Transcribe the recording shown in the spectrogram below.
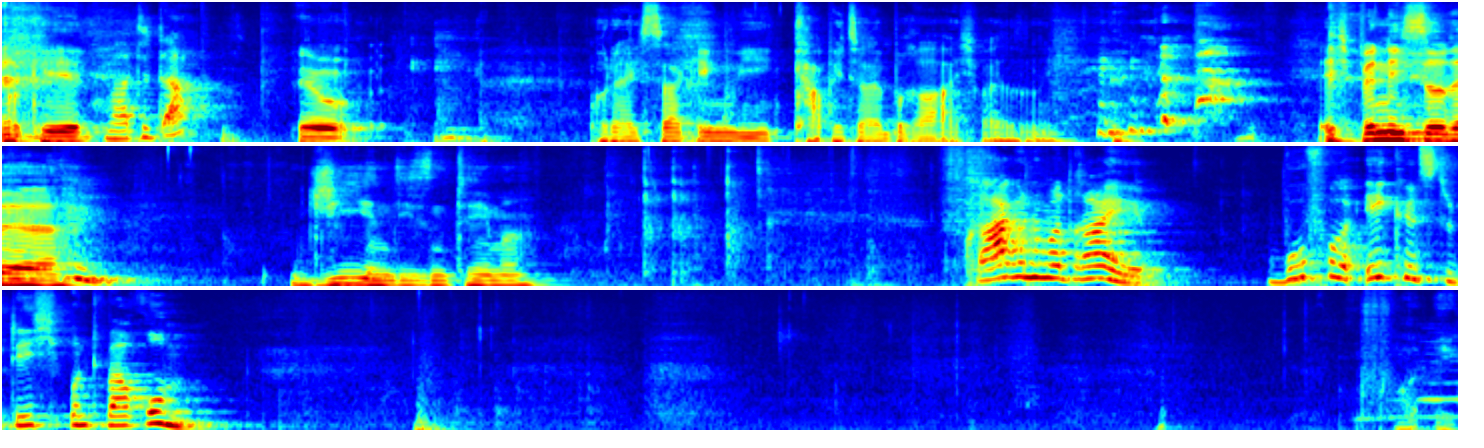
Okay. Wartet ab. jo. Oder ich sag irgendwie Capital Bra, ich weiß es nicht. Ich bin nicht so der G in diesem Thema. Frage Nummer drei. Wovor ekelst du dich und warum? Wovor ekel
